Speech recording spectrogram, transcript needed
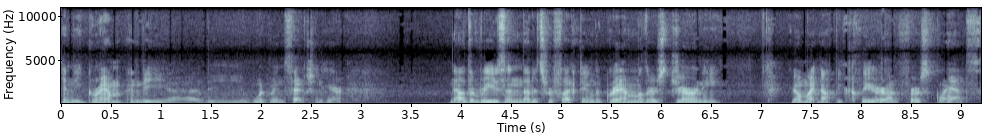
in the gram in the uh, the woodwind section here. Now, the reason that it's reflecting the grandmother's journey, you know, might not be clear on first glance,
